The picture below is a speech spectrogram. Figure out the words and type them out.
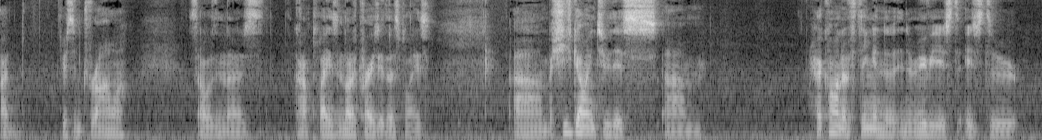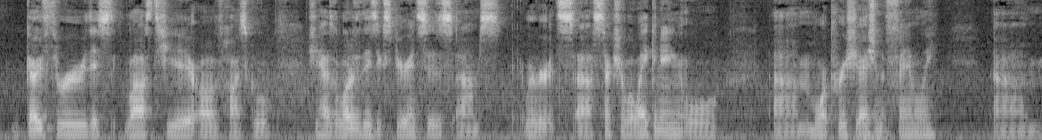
I was in drama, so I was in those kind of plays, not as crazy as those plays. Um, but she's going to this. Um, her kind of thing in the in the movie is to, is to go through this last year of high school. She has a lot of these experiences, um, whether it's uh, sexual awakening or um, more appreciation of family um,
